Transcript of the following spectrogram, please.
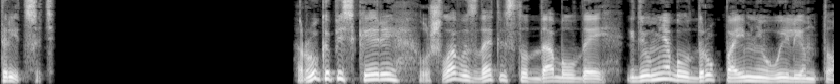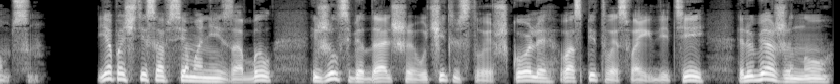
30. Рукопись Кэрри ушла в издательство Doubleday, где у меня был друг по имени Уильям Томпсон. Я почти совсем о ней забыл и жил себе дальше, учительствуя в школе, воспитывая своих детей, любя жену,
